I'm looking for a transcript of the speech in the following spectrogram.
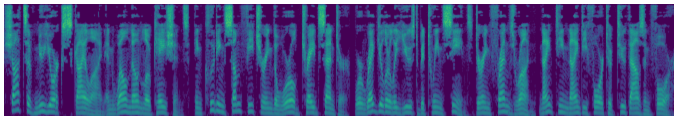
Shots of New York's skyline and well-known locations, including some featuring the World Trade Center, were regularly used between scenes during Friends Run 1994 2004.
